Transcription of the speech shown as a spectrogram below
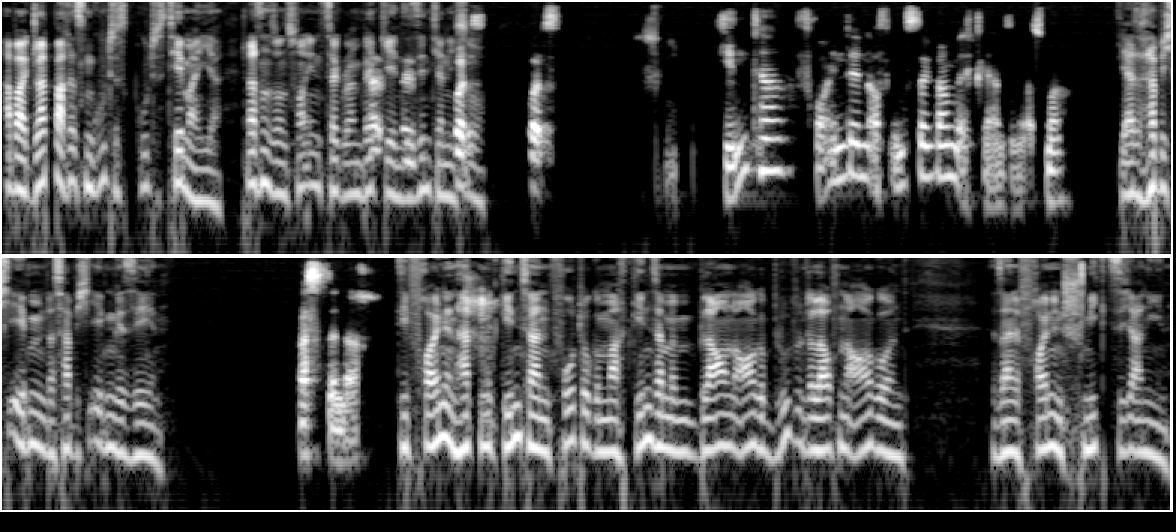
aber Gladbach ist ein gutes, gutes Thema hier. Lassen Sie uns von Instagram weggehen. Sie sind ja nicht kurz, so. Kurz. Ginter, Freundin auf Instagram? Erklären Sie das mal. Ja, das habe ich eben, das habe ich eben gesehen. Was denn da? Die Freundin hat mit Ginter ein Foto gemacht. Ginter mit einem blauen Auge, blutunterlaufene Auge und seine Freundin schmiegt sich an ihn.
